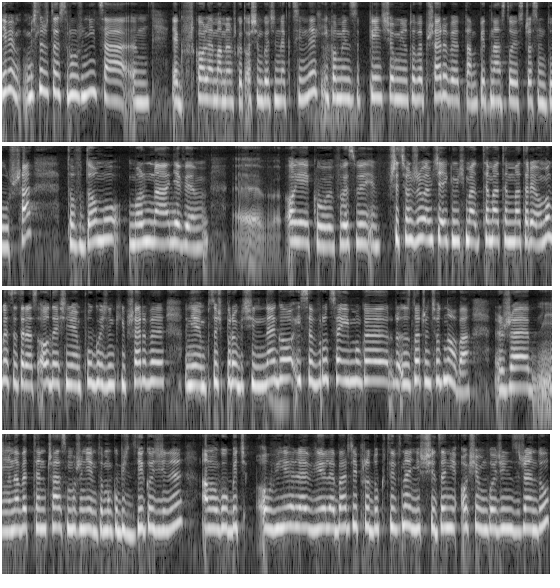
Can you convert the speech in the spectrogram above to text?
nie wiem, myślę, że to jest różnica, jak w szkole mamy na przykład 8 godzin lekcyjnych i pomiędzy 5-minutowe przerwy, tam 15 jest czasem dłuższa, to w domu można, nie wiem, e, ojejku, powiedzmy, przeciążyłem się jakimś ma- tematem materiału. Mogę sobie teraz odejść, nie wiem, pół godzinki przerwy, nie wiem, coś porobić innego i se wrócę i mogę zacząć od nowa. Że mm, nawet ten czas, może nie wiem, to mogą być dwie godziny, a mogą być o wiele, wiele bardziej produktywne niż siedzenie 8 godzin z rzędu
